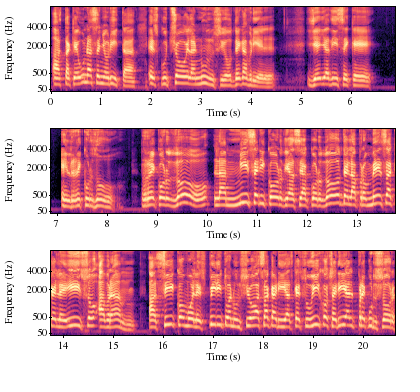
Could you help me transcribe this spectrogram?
hasta que una señorita escuchó el anuncio de Gabriel, y ella dice que él recordó recordó la misericordia, se acordó de la promesa que le hizo Abraham Así como el Espíritu anunció a Zacarías que su hijo sería el precursor,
